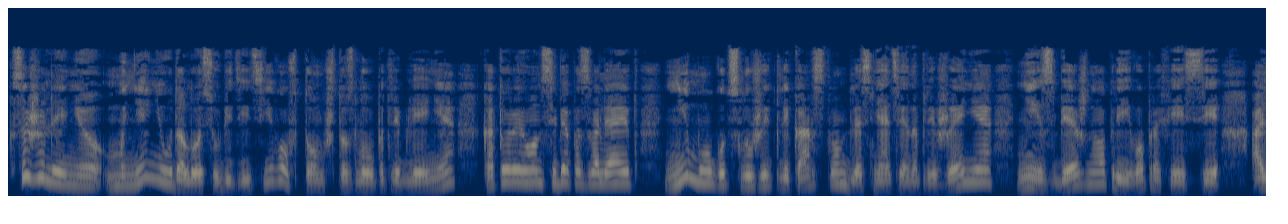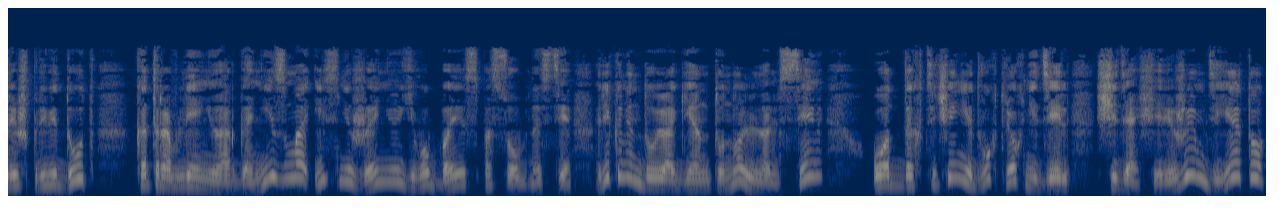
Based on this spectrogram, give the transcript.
К сожалению, мне не удалось убедить его в том, что злоупотребления, которые он себе позволяет, не могут служить лекарством для снятия напряжения, неизбежного при его профессии, а лишь приведут к отравлению организма и снижению его боеспособности. Рекомендую агенту 007 отдых в течение двух-трех недель, щадящий режим, диету,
